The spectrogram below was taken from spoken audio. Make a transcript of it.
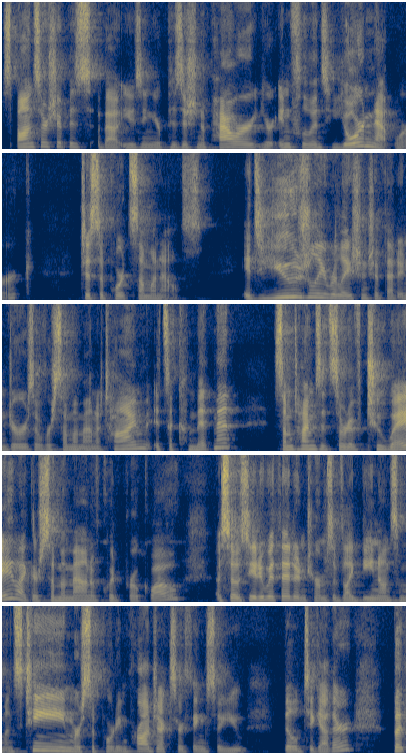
Sponsorship is about using your position of power, your influence, your network to support someone else. It's usually a relationship that endures over some amount of time. It's a commitment. Sometimes it's sort of two way, like there's some amount of quid pro quo associated with it in terms of like being on someone's team or supporting projects or things so you build together. But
